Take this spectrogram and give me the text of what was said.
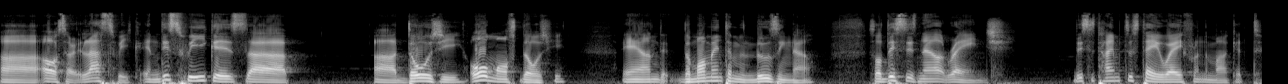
Uh, oh, sorry, last week. And this week is uh, uh, doji, almost doji. And the momentum is losing now. So this is now range. This is time to stay away from the market.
